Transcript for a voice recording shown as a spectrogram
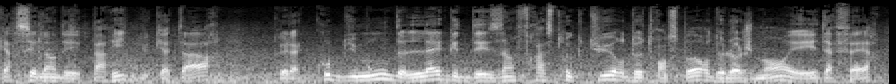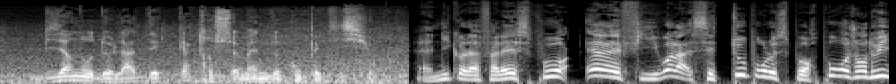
Car c'est l'un des paris du Qatar que la Coupe du Monde lègue des infrastructures de transport, de logement et d'affaires bien au-delà des quatre semaines de compétition. Nicolas Falaise pour RFI. Voilà, c'est tout pour le sport pour aujourd'hui.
